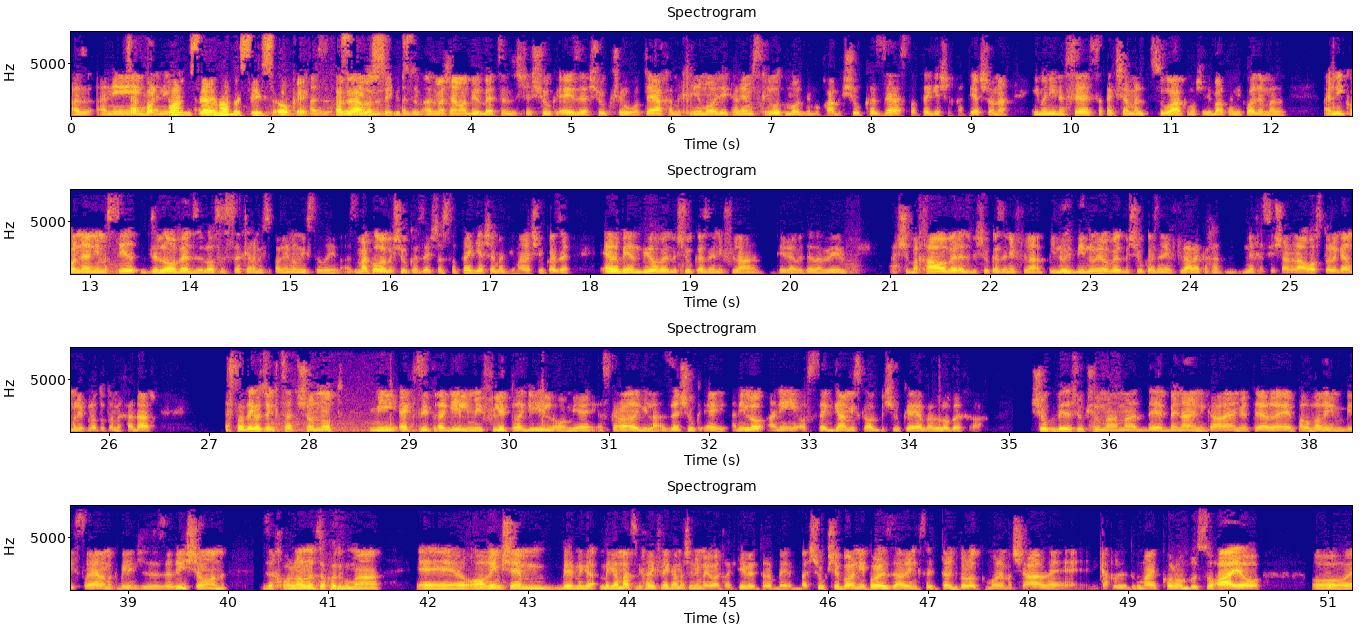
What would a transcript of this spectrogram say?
אז אני... בוא נסתכל עם הבסיס, אוקיי. אז זה הבסיס. אז מה שאמרתי בעצם זה ששוק A זה השוק שהוא רותח, המחירים מאוד יקרים, שכירות מאוד נמוכה, בשוק כזה האסטרטגיה שלך תהיה שונה. אם אני אנסה לשחק שם על תשואה, כמו שדיברת מקודם, על אני קונה, אני משכיר, זה לא עובד, זה לא עושה שכל, המספרים לא מסתדרים. אז מה קורה בשוק הזה? יש אסטרטגיה שמתאימה לשוק הזה. Airbnb עובד בשוק הזה נפלא, תראה בתל אביב. השבחה עובדת בשוק הזה נפלא, פינוי-בינוי עובד בשוק הזה נפלא, לקחת נכס ישן, להרוס אותו לגמרי, לבנות אותו מחדש. אסטרטגיות שהן קצת שונות מאקזיט רגיל, מפליפ רגיל או מהשכרה רגילה. זה שוק A. אני, לא, אני עושה גם עסקאות בשוק A, אבל לא בהכרח. שוק B זה שוק שהוא מעמד אה, ביניים, נקרא להם יותר אה, פרברים. בישראל המקבילים של זה זה ראשון, זה חולון לצורך הדוגמה, אה, או ערים שהם במגמת צמיחה לפני כמה שנים היו אטרקטיביות יותר. בשוק שבו אני פועל זה ערים קצת יותר גדולות, כמו למשל, ניקח לדוגמה את קולומבוס, אוהיו, או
